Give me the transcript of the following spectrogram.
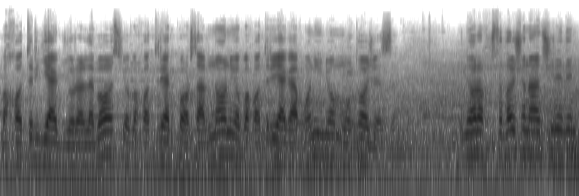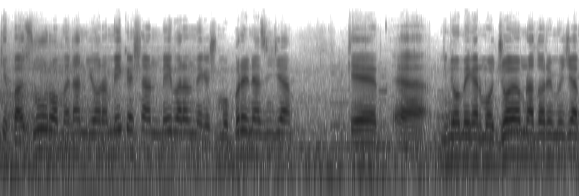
به خاطر یک جوره لباس یا به خاطر یک پارسل نان یا به خاطر یک افغانی یا محتاج هستند اینا را صدایشون هم شنیدیم که به زور آمدن یا را می‌کشن می‌برن میگه شما برین از اینجا که اینا میگن ما جای هم نداریم اینجا.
